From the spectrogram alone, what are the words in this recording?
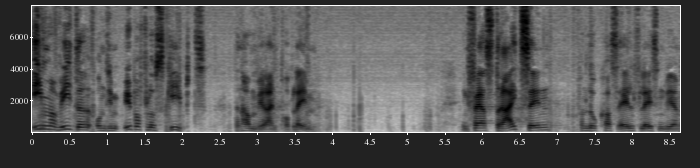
immer wieder und im Überfluss gibt, dann haben wir ein Problem. In Vers 13 von Lukas 11 lesen wir,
